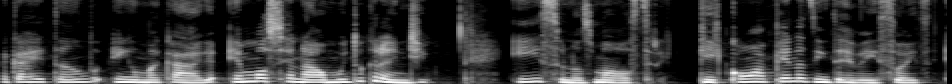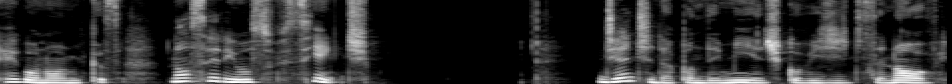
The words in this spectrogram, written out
acarretando em uma carga emocional muito grande. Isso nos mostra que, com apenas intervenções ergonômicas, não seria o suficiente. Diante da pandemia de Covid-19,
